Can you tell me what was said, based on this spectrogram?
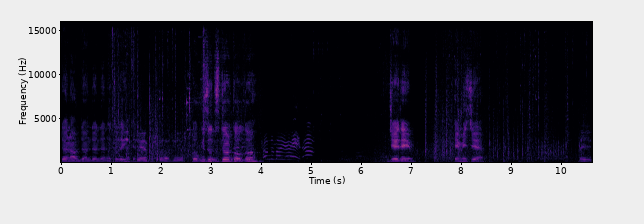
Dön abi dön dön dön. Eto da gitti. C'ye puşluyorlar. C'ye puşluyorlar. 934 oldu. C'deyim. Temiz C. Değil.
